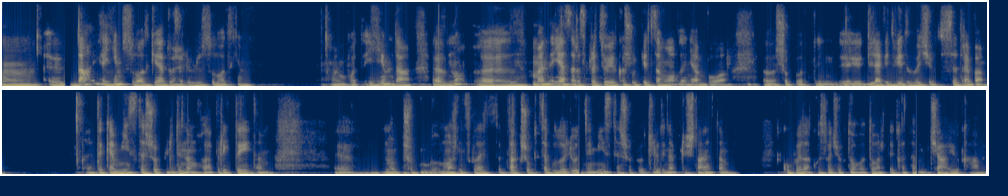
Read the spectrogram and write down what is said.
Е, Да, я їм солодкі, я дуже люблю солодкі. От, їм, да. Е, Ну, е, мене, я зараз працюю, кажу, під замовлення, бо е, щоб от, е, для відвідувачів це треба таке місце, щоб людина могла прийти там. Е, Ну, щоб можна сказати так, щоб це було людне місце, щоб от людина прийшла там, купила кусочок того тортика, там чаю, кави.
